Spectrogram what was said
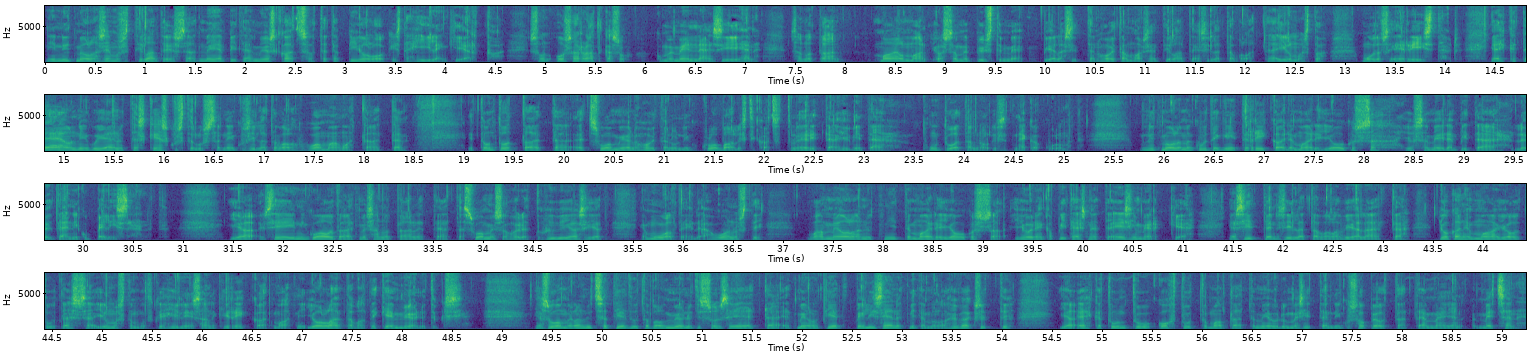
niin nyt me ollaan semmoisessa tilanteessa, että meidän pitää myös katsoa tätä biologista hiilenkiertoa. Se on osa ratkaisu, kun me mennään siihen, sanotaan maailmaan, jossa me pystymme vielä sitten hoitamaan sen tilanteen sillä tavalla, että tämä ilmastonmuutos ei riistäydy. Ja ehkä tämä on niin kuin jäänyt tässä keskustelussa niin kuin sillä tavalla huomaamatta, että, että on totta, että, että Suomi on hoitanut niin kuin globaalisti katsottuna erittäin hyvin tämä puun tuotannolliset näkökulmat. Nyt me olemme kuitenkin niiden rikkaiden maiden joukossa, jossa meidän pitää löytää niin kuin pelisäännöt. Ja se ei niin kuin auta, että me sanotaan, että, että Suomessa on hoidettu hyviä asiat ja muualla tehdään huonosti, vaan me ollaan nyt niiden maiden joukossa, joiden pitäisi näyttää esimerkkejä. Ja sitten sillä tavalla vielä, että jokainen maa joutuu tässä ilmastonmuutoksen hiljensä, ainakin rikkaat maat, niin jollain tavalla tekee myönnytyksiä. Ja Suomella nyt se tietyllä tavalla myönnytys on se, että, että meillä on tietyt pelisäännöt, mitä me ollaan hyväksytty, ja ehkä tuntuu kohtuuttomalta, että me joudumme sitten niin kuin sopeuttaa tämän meidän metsän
